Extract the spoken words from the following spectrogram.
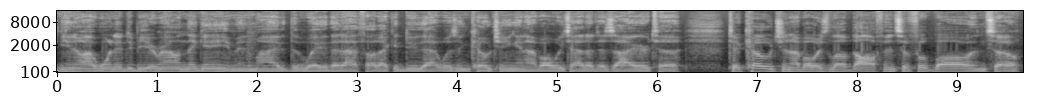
you know, I wanted to be around the game, and my the way that I thought I could do that was in coaching. And I've always had a desire to to coach, and I've always loved offensive football, and so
